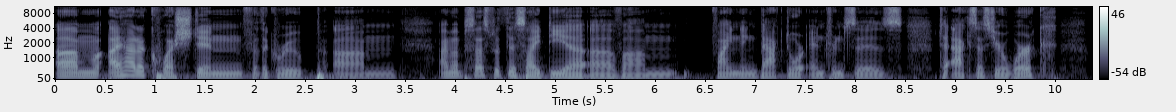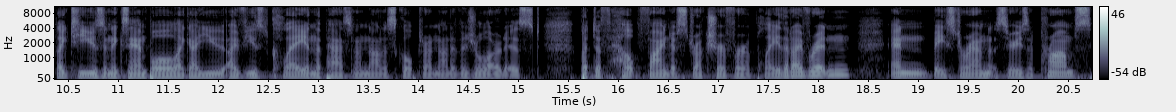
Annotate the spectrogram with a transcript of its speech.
um, I had a question for the group. Um, I'm obsessed with this idea of um, finding backdoor entrances to access your work. Like to use an example, like I u- I've used clay in the past, and I'm not a sculptor, I'm not a visual artist, but to help find a structure for a play that I've written and based around a series of prompts.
